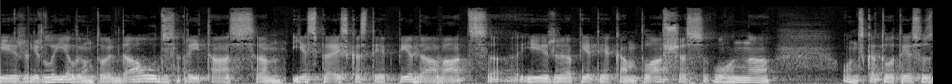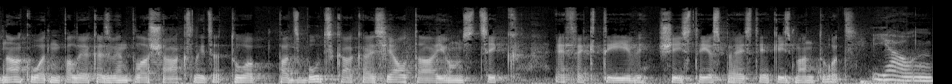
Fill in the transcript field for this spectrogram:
ir, ir lieli un to ir daudz, arī tās iespējas, kas tiek piedāvāts, ir pietiekami plašas un un skatoties uz nākotni, paliek aizvien plašāks. Līdz ar to pats būtiskākais jautājums, cik efektīvi šīs iespējas tiek izmantotas. Jā, un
